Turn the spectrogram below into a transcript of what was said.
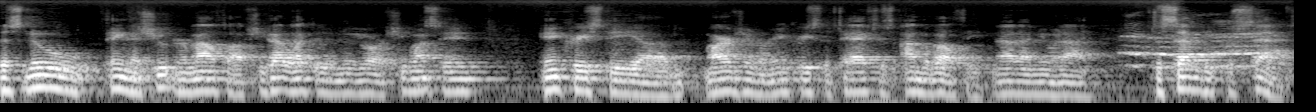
this new thing that's shooting her mouth off, she got elected in New York. She wants to in- increase the um, margin or increase the taxes on the wealthy, not on you and I, to 70%.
